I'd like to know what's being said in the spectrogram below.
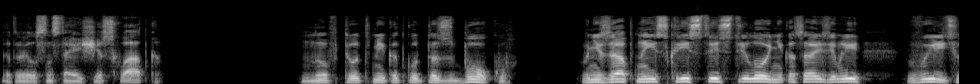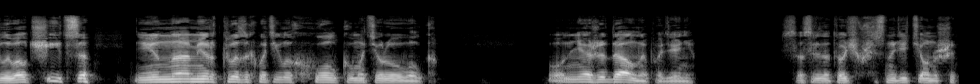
готовилась настоящая схватка. Но в тот миг откуда-то сбоку, внезапно искристой стрелой, не касаясь земли, вылетела волчица и намертво захватила холку матерого волка. Он не ожидал нападения, сосредоточившись на детеныше,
